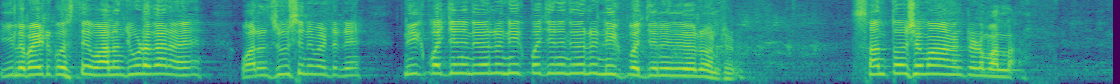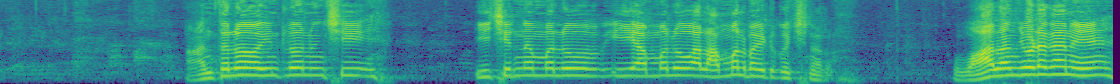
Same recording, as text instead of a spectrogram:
వీళ్ళు బయటకు వస్తే వాళ్ళని చూడగానే వాళ్ళని చూసిన వెంటనే నీకు పద్దెనిమిది వేలు నీకు పద్దెనిమిది వేలు నీకు పద్దెనిమిది వేలు అంటాడు. సంతోషమా అని అంటాడు మళ్ళీ. అంతలో ఇంట్లో నుంచి ఈ చిన్నమ్మలు ఈ అమ్మలు వాళ్ళ అమ్మలు బయటకు వచ్చినారు. వాళ్ళని చూడగానే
